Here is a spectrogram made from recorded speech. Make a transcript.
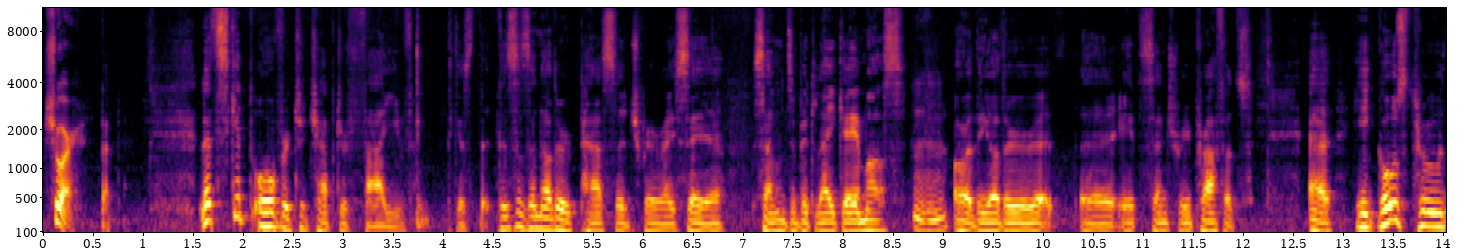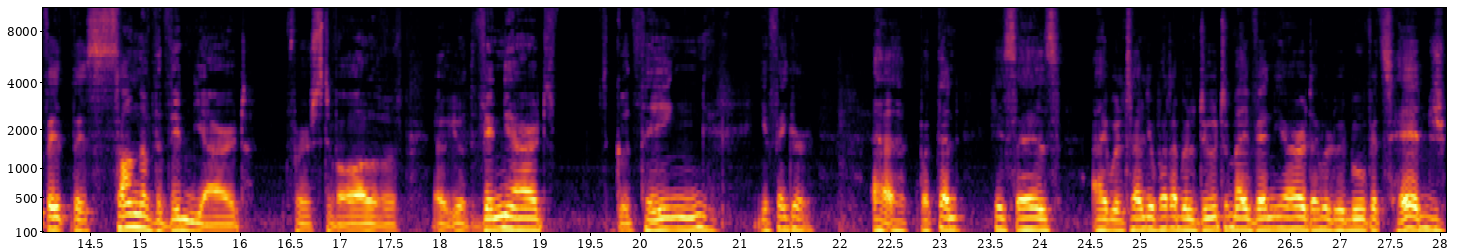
Sure. But let's skip over to chapter 5, because th- this is another passage where Isaiah sounds a bit like Amos or the other uh, 8th century prophets. Uh, he goes through the, the Song of the Vineyard, first of all. Uh, you know, the vineyard, good thing, you figure. Uh, but then he says, I will tell you what I will do to my vineyard. I will remove its hedge,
